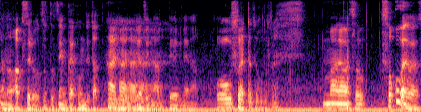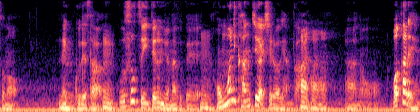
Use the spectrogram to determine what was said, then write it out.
あのアクセルをずっと全開踏んでたっていうやつになってみたいな。大嘘やったってことですね。まあだからそそこがだからそのネックでさ、うん。嘘ついてるんじゃなくて、うん。ほんまに勘違いしてるわけやんか、はいはいはあの分かれへんっ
